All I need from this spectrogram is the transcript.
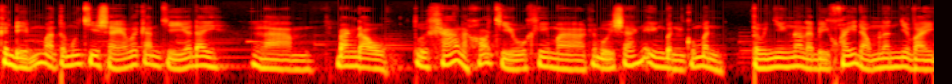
Cái điểm mà tôi muốn chia sẻ với các anh chị ở đây là ban đầu tôi khá là khó chịu khi mà cái buổi sáng yên bình của mình tự nhiên nó lại bị khuấy động lên như vậy.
